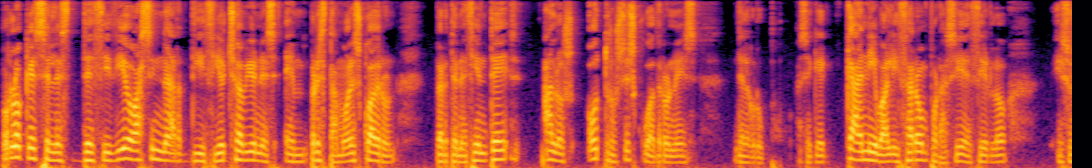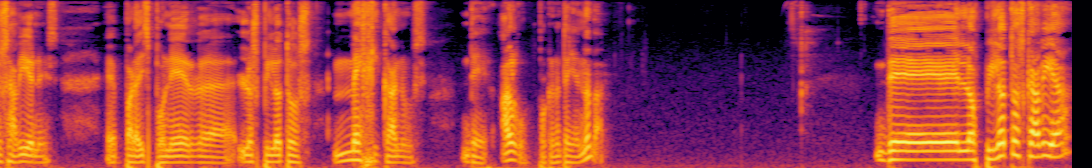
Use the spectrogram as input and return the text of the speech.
por lo que se les decidió asignar 18 aviones en préstamo al escuadrón pertenecientes a los otros escuadrones del grupo. Así que canibalizaron, por así decirlo, esos aviones eh, para disponer eh, los pilotos mexicanos de algo, porque no tenían nada. De los pilotos que había,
